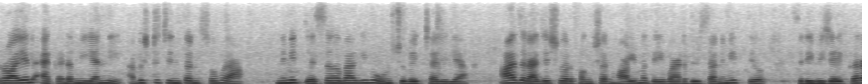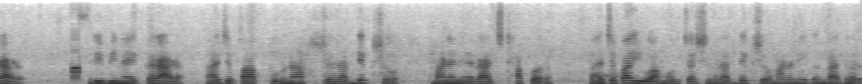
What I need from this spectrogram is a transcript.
रॉयल अकॅडमी यांनी अभिष्टचिंतन सोहळा निमित्त सहभागी होऊन शुभेच्छा दिल्या. आज राजेश्वर फंक्शन हॉलमध्ये वाढदिवसानिमित्त श्री विजय कराड श्री विनय कराड भाजपा पूर्णा शहराध्यक्ष माननीय राज ठाकर भाजपा युवा मोर्चा शहराध्यक्ष माननीय गंगाधर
